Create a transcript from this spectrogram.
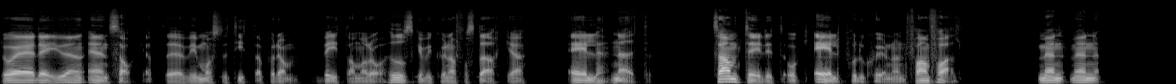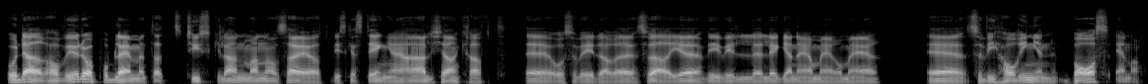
då är det ju en, en sak att eh, vi måste titta på de bitarna då. Hur ska vi kunna förstärka elnätet? Samtidigt, och elproduktionen framför allt. Men, men, och där har vi ju då problemet att Tyskland, man har säger att vi ska stänga all kärnkraft eh, och så vidare. Sverige, vi vill lägga ner mer och mer. Eh, så vi har ingen basenergi.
